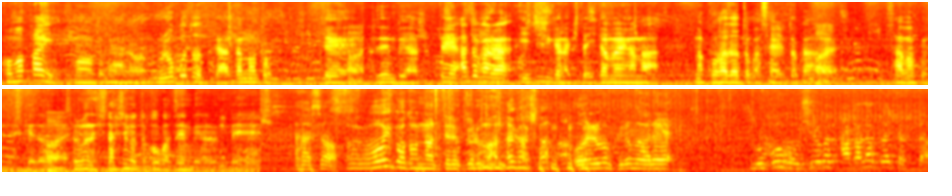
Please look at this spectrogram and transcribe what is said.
細かいものとかあの鱗取って頭取って、はい。全部やって後から1時から来た板前がまあ、まあ、小肌とかサイルとか、はい。さばくんですけど、はい。それまで下仕事僕は全部やるんで。あそう。すごいことになってる車の中が。俺も車あれ向こうが後ろが開かなくなっちゃった。3600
